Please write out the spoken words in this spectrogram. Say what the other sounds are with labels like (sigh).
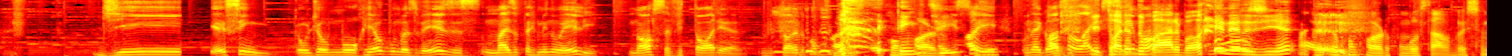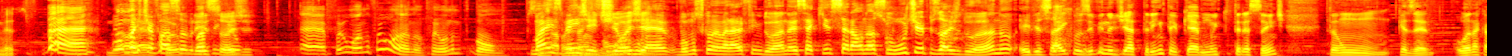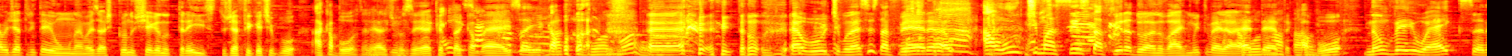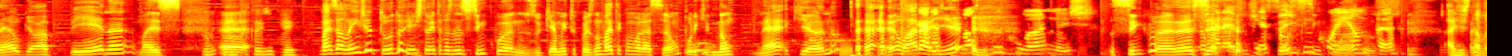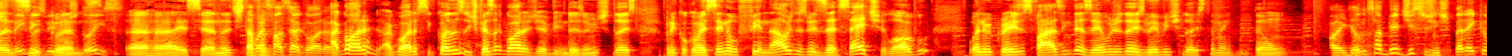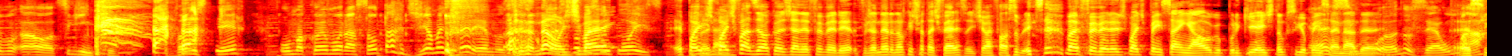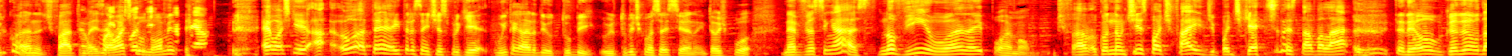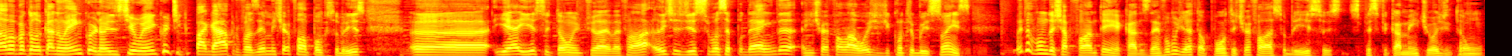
de, assim, onde eu morri algumas vezes, mas eu termino ele, nossa, vitória, vitória do (laughs) concordo. É isso aí, o negócio é lá em Vitória cima, do ó. Barba, ó. Energia. Ah, eu, eu concordo com o Gustavo, é isso mesmo. É, Não, mas a gente é, vai falar foi- sobre isso basicamente, hoje. É, foi um ano, foi um ano, foi um ano muito bom. Mas bem, é gente, bom. hoje é. Vamos comemorar o fim do ano. Esse aqui será o nosso último episódio do ano. Ele sai, inclusive, no dia 30, o que é muito interessante. Então, quer dizer, o ano acaba dia 31, né? Mas eu acho que quando chega no 3, tu já fica tipo, acabou, tá ligado? Tipo assim, é, que É tá- isso, é isso aí, acabou. Acabou agora? É, (laughs) então, é o último, né? Sexta-feira. é A última sexta-feira do ano, vai. Muito melhor. Acabou é, teta, Natal, acabou. Não veio o Hexa, né? O que é uma pena, mas. Nunca, É. nunca acreditei. Mas além de tudo, a gente também tá fazendo 5 anos, o que é muita coisa. Não vai ter comemoração, porque não. Né? Que ano? (laughs) É o Cara, Araí. só cinco anos. 5 anos. Eu A gente que são fez cinco 50. anos. A gente tá A gente fazendo 5 anos. 2022? Aham, esse ano a gente tá Ou vai fazendo. fazer agora? Agora, agora, 5 anos, a gente fez agora, dia 20, em 2022. Porque eu comecei no final de 2017, logo o Anime Crazes faz em dezembro de 2022 também. Então, eu não sabia disso, gente. Pera aí que eu vou... Ó, seguinte. (laughs) vamos ter uma comemoração tardia, mas teremos. né? (laughs) Não, a gente vai- isso Depois. é, a gente pode fazer uma coisa de janeiro, fevereiro. Janeiro não, que a gente vai estar de férias, a gente vai falar sobre isso. (laughs) Mas fevereiro a gente pode pensar em algo, porque a gente não conseguiu pensar é, em nada. Cinco anos é um É marco. cinco anos, de fato, É um mas eu acho que o nome. (laughs) É, eu acho que. ah, eu- até é interessante isso, porque muita galera do YouTube. O YouTube a gente começou esse ano. Então, tipo, né, viu assim, ah, novinho, um ano aí, porra, irmão. Quando não tinha Spotify de podcast, nós tava lá, entendeu? Quando não dava pra colocar no Anchor, não existia o Anchor, tinha que pagar pra fazer, mas a gente vai falar um pouco sobre isso. Ah, e é isso, então a gente vai, vai falar. Antes disso, se você puder ainda, a gente vai falar hoje de contribuições. Mas Então vamos deixar pra falar, não tem recados, né? Vamos direto ao ponto, a gente vai falar sobre isso es- especificamente hoje, então.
